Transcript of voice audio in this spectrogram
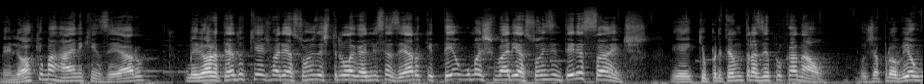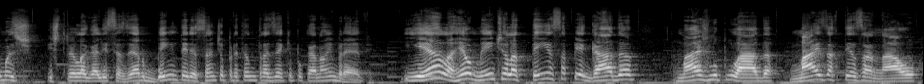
Melhor que uma Heineken Zero, melhor até do que as variações da Estrela Galícia Zero, que tem algumas variações interessantes, que eu pretendo trazer para o canal. Eu já provei algumas Estrela Galícia Zero bem interessantes, eu pretendo trazer aqui para o canal em breve. E ela realmente ela tem essa pegada mais lupulada, mais artesanal,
